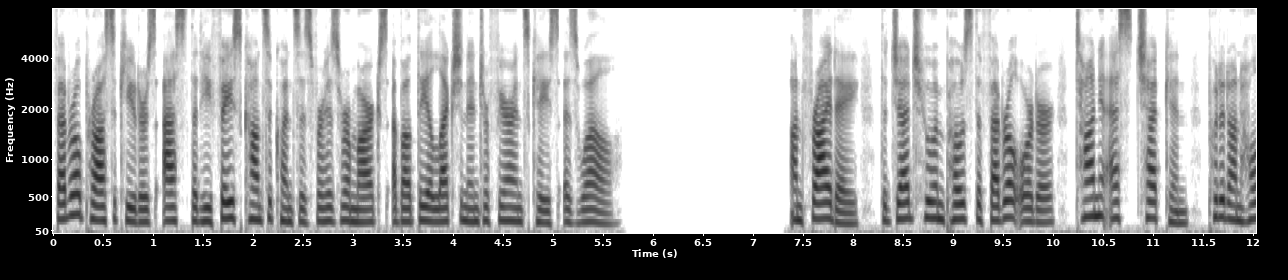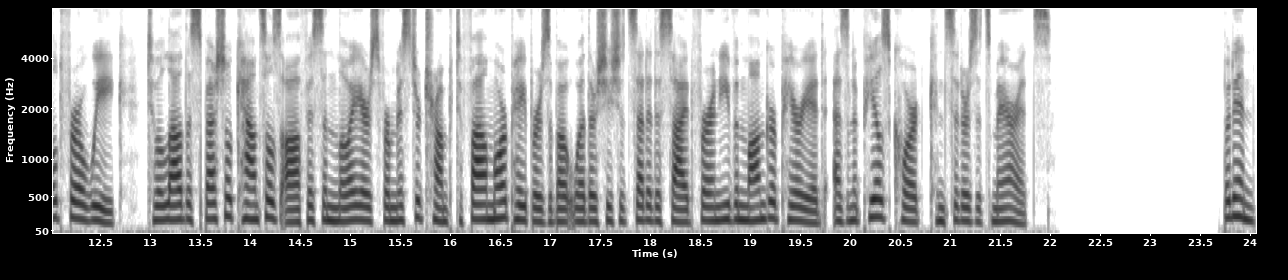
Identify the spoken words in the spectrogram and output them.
federal prosecutors asked that he face consequences for his remarks about the election interference case as well. On Friday, the judge who imposed the federal order, Tanya S. Chutkan, put it on hold for a week to allow the special counsel's office and lawyers for Mr. Trump to file more papers about whether she should set it aside for an even longer period as an appeals court considers its merits. But in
